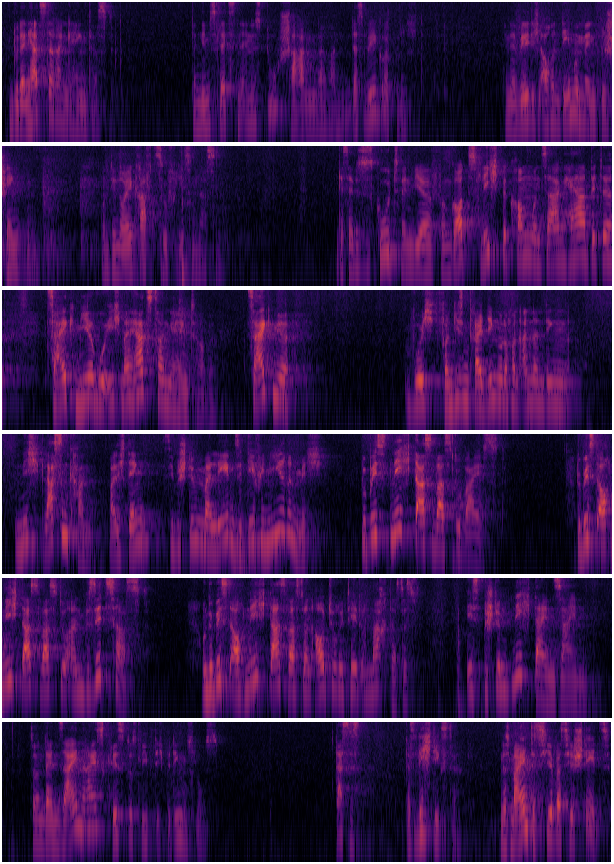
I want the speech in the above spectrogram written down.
und du dein Herz daran gehängt hast? Dann nimmst letzten Endes du Schaden daran. Und das will Gott nicht. Denn er will dich auch in dem Moment beschenken und dir neue Kraft zufließen lassen. Und deshalb ist es gut, wenn wir von Gott Licht bekommen und sagen, Herr, bitte zeig mir, wo ich mein Herz dran gehängt habe. Zeig mir, wo ich von diesen drei Dingen oder von anderen Dingen nicht lassen kann, weil ich denke, sie bestimmen mein Leben, sie definieren mich. Du bist nicht das, was du weißt. Du bist auch nicht das, was du an Besitz hast. Und du bist auch nicht das, was du an Autorität und Macht hast. Das ist bestimmt nicht dein Sein, sondern dein Sein heißt, Christus liebt dich bedingungslos. Das ist das Wichtigste. Und das meint es hier, was hier steht.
